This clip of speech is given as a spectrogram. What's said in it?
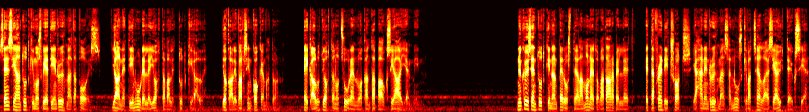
Sen sijaan tutkimus vietiin ryhmältä pois ja annettiin uudelle johtavalle tutkijalle, joka oli varsin kokematon, eikä ollut johtanut suuren luokan tapauksia aiemmin. Nykyisen tutkinnan perusteella monet ovat arvelleet, että Freddie Trotch ja hänen ryhmänsä nuuskivat sellaisia yhteyksiä,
